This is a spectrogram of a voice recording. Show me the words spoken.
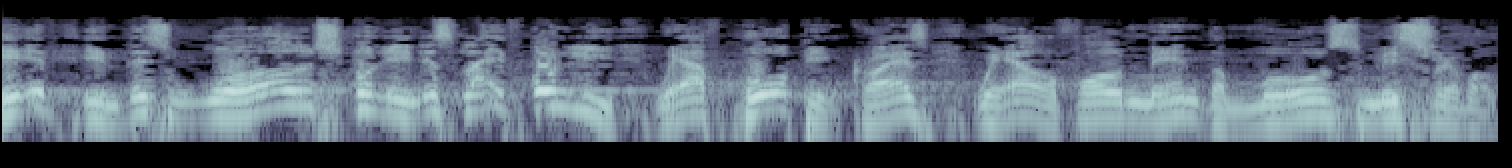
If in this world, only in this life only, we have hope in Christ, we are of all men the most miserable.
